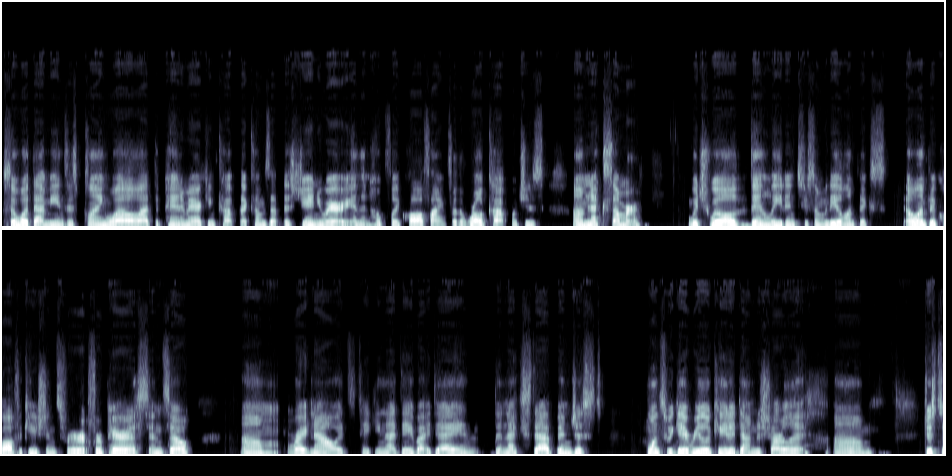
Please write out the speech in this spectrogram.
so, what that means is playing well at the Pan American Cup that comes up this January, and then hopefully qualifying for the World Cup, which is um, next summer, which will then lead into some of the Olympics Olympic qualifications for for Paris. And so um, right now it's taking that day by day and the next step and just once we get relocated down to Charlotte, um, just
